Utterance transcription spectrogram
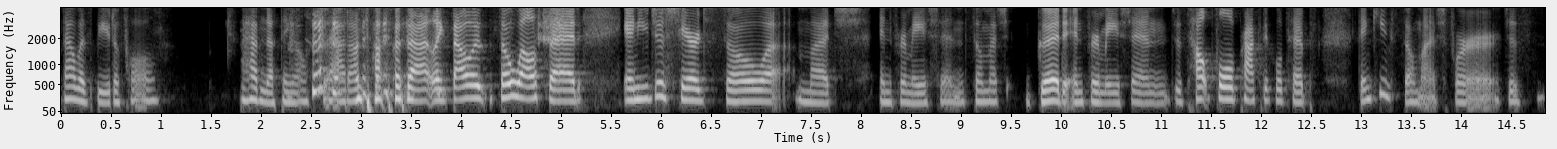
That was beautiful. I have nothing else to add on top of that. Like that was so well said. And you just shared so much information, so much good information, just helpful, practical tips. Thank you so much for just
